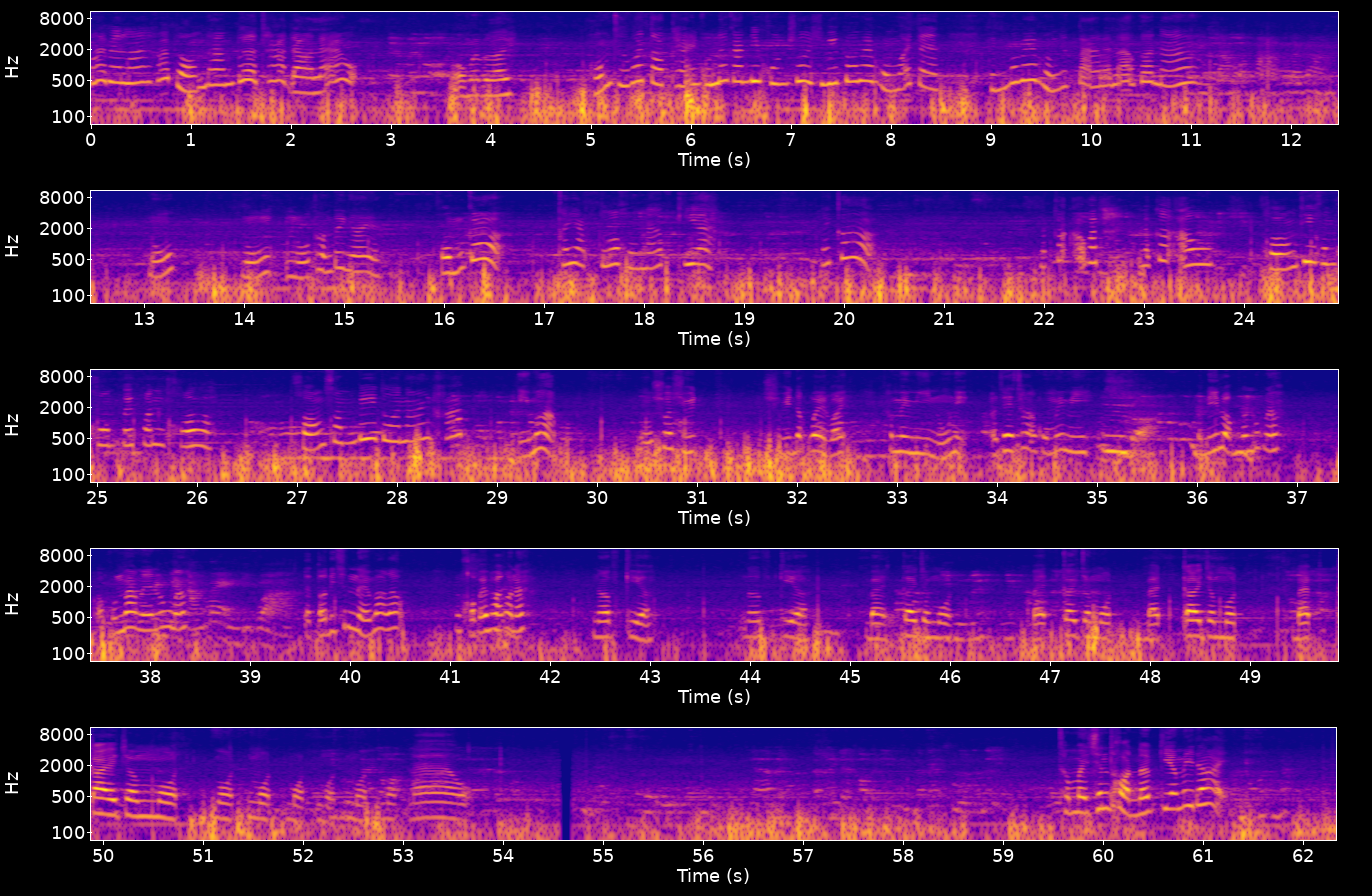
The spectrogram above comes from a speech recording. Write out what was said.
ไม่เป็นไรครับผมทำเพื่อชาติดาแล้วโอ้ไม่เป็นไรผมถือว่าตอบแทนคุณแล้วกันที่คุณช่วยชีวิตพ่อแม่ผมไว้แต่ถึงพ่อแม่ผมจะตายไปแล้วก็นะหนู หนูหนูทำได้ไง ผมก็ขยับตัวของนับเกียร์แล้วก็ แล้วก็เอาแล้วก็เอาของที่คมๆไปฟันคอ ของซอมบี้ตัวนั้นครับ ดีมาก หนูช่วยชีวิตชีวิตนักเวทไว้ ถ้าไม่มีหนูนี่ประเทศชาติคงไม่มีวันนี้หรอกนะลูกนะ ขอบคุณมากเลยลูกนะแม่งดีกว่าแต่ตอนนี้ฉันเหนื่อยมากแล้ว ขอไปพักก่อนนะเนิร์ฟเกียร์ เนิร์ฟเกียร์แบตใกล้จะหมด แบตใกล้จะหมด แบตใกล้จะหมด แบตใกล้จะหมด หมดหมดหมดหมดหมดหมดแล้วทำไมฉันถอดเนิร์ฟเกียร์ไม่ได้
